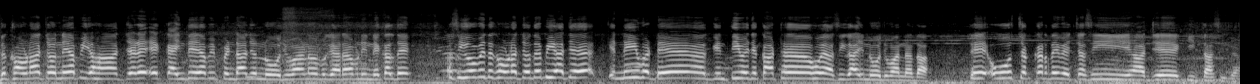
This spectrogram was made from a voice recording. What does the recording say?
ਦਿਖਾਉਣਾ ਚਾਹੁੰਦੇ ਆ ਵੀ ਹਾਂ, ਜਿਹੜੇ ਇਹ ਕਹਿੰਦੇ ਆ ਵੀ ਪਿੰਡਾਂ 'ਚ ਨੌਜਵਾਨ ਵਗੈਰਾ ਵੀ ਨਹੀਂ ਨਿਕਲਦੇ, ਅਸੀਂ ਉਹ ਵੀ ਦਿਖਾਉਣਾ ਚਾਹੁੰਦੇ ਵੀ ਅੱਜ ਕਿੰਨੀ ਵੱਡੇ ਗਿਣਤੀ ਵਿੱਚ ਇਕੱਠ ਹੋਇਆ ਸੀਗਾ ਜੀ ਨੌਜਵਾਨਾਂ ਦਾ ਤੇ ਉਸ ਚੱਕਰ ਦੇ ਵਿੱਚ ਅਸੀਂ ਅੱਜ ਕੀਤਾ ਸੀਗਾ।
